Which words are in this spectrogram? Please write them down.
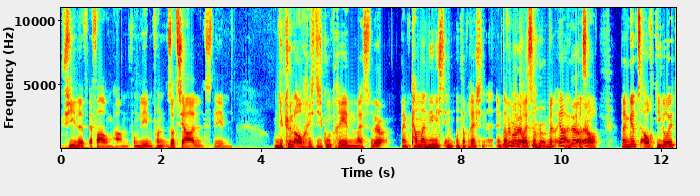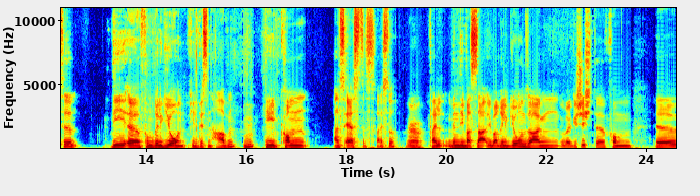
viele Erfahrungen haben vom Leben, von soziales Leben. Und die können auch richtig gut reden, weißt du? ja. Dann kann man die nicht in, unterbrechen. Äh, will man ja auch weißt du? zuhören. Will, ja, Ja, das ja. auch. Dann gibt es auch die Leute, die äh, vom Religion viel Wissen haben. Mhm. Die kommen als erstes, weißt du? ja. Weil wenn die was über Religion sagen, über Geschichte vom, äh,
